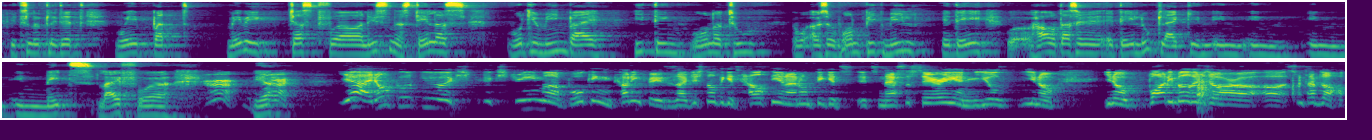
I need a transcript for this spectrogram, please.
it's literally that way. But maybe just for our listeners, tell us what do you mean by eating one or two, also one big meal a day. How does a, a day look like in in in in in Nate's life? Or sure, yeah. Sure. Yeah, I don't go through ex- extreme uh, bulking and cutting phases. I just don't think it's healthy, and I don't think it's it's necessary. And you'll, you know, you know, bodybuilders are uh, uh, sometimes a,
